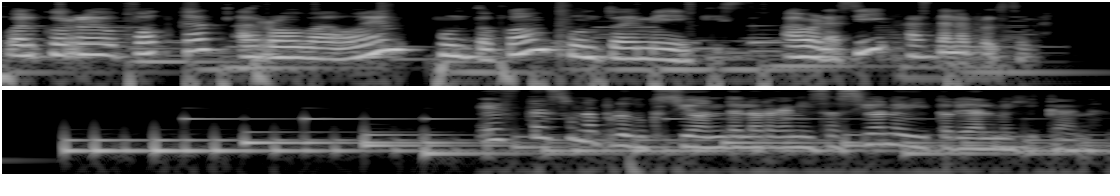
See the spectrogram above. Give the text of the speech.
o al correo podcast.om.com.mx. Ahora sí, hasta la próxima. Esta es una producción de la Organización Editorial Mexicana.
